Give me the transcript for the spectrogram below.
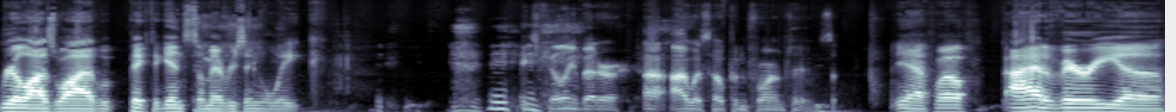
realized why I picked against them every single week. He's feeling better. I, I was hoping for him too. So. Yeah, well, I had a very uh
